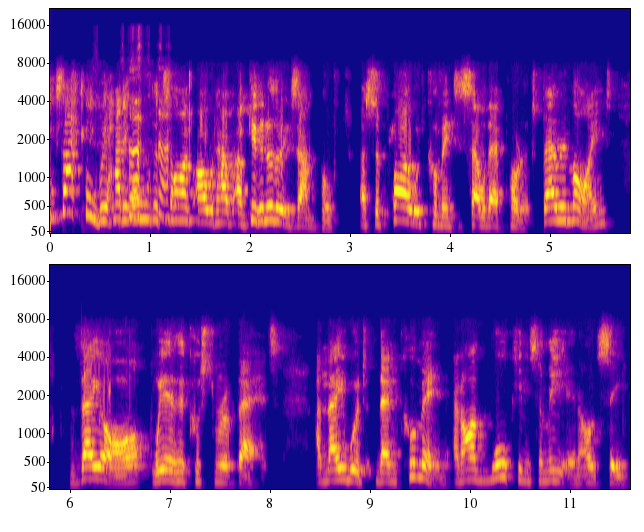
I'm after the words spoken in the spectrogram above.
exactly. We had it all the time. I would have, I'll give another example. A supplier would come in to sell their products. Bear in mind, they are, we're the customer of theirs. And they would then come in and I'd walk into a meeting, I would see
